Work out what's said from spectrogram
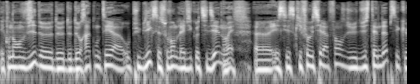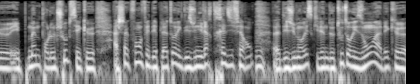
et qu'on a envie de, de, de, de raconter à, au public. C'est souvent de la vie quotidienne, ouais. hein. euh, et c'est ce qui fait aussi la force du, du stand-up, c'est que et même pour le choup, c'est que à chaque fois on fait des plateaux avec des univers très différents, mmh. euh, des humoristes qui viennent de tout horizon, avec euh,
